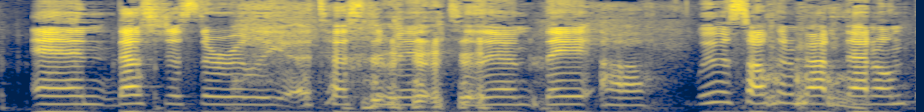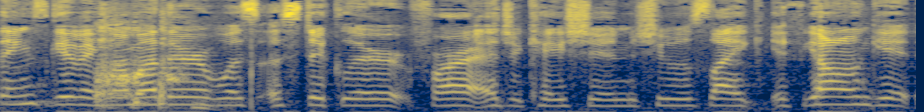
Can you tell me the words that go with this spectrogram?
and that's just a really a testament to them. They uh, we was talking about that on Thanksgiving. My mother was a stickler for our education. She was like, if y'all don't get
